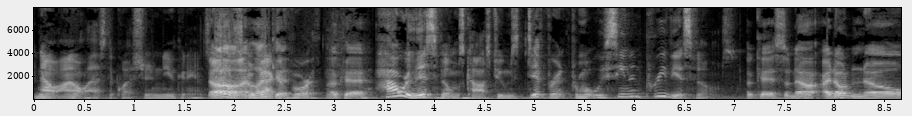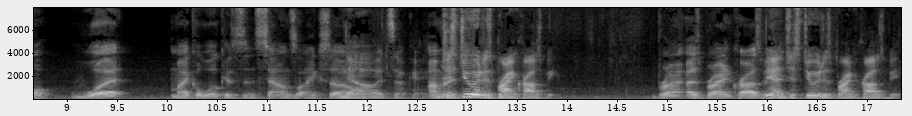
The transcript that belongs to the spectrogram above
now I'll ask the question, and you can answer. Oh, Let's I go like back it. and forth. Okay. How are this film's costumes different from what we've seen in previous films? Okay, so now I don't know what Michael Wilkinson sounds like, so. No, it's okay. I'm just gonna- do it as Brian Crosby. Brian, as Brian Crosby? Yeah, just do it as Brian Crosby.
